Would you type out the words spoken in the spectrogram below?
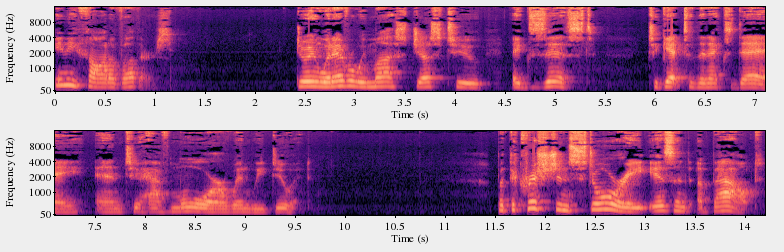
any thought of others. Doing whatever we must just to exist, to get to the next day, and to have more when we do it. But the Christian story isn't about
